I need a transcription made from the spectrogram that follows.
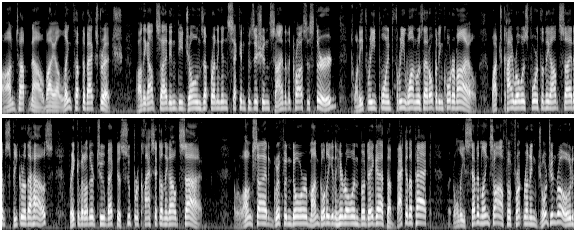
On top now by a length up the backstretch. On the outside, Indy Jones up running in second position. Sign of the Cross is third. 23.31 was that opening quarter mile. Watch Cairo is fourth on the outside of Speaker of the House. Break of another two back to Super Classic on the outside. Alongside Gryffindor, Mongolian Hero, and Bodega at the back of the pack, but only seven lengths off of front running Georgian Road,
